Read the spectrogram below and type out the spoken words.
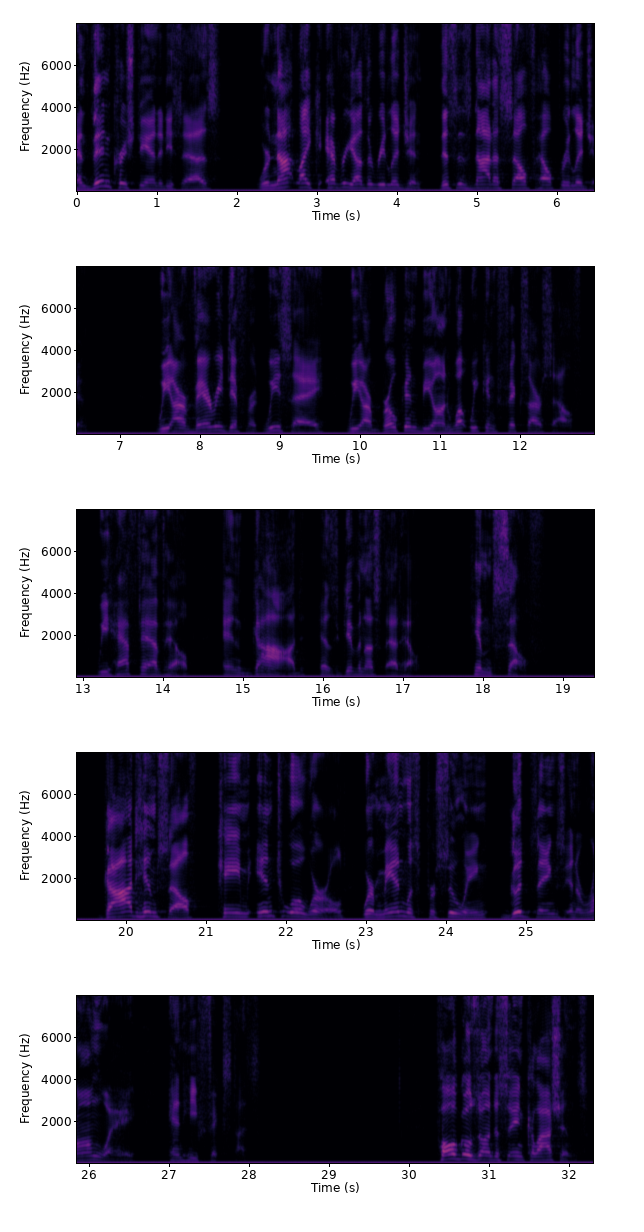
And then Christianity says, we're not like every other religion. This is not a self help religion. We are very different. We say we are broken beyond what we can fix ourselves. We have to have help, and God has given us that help Himself. God Himself came into a world where man was pursuing good things in a wrong way, and He fixed us. Paul goes on to say in Colossians,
